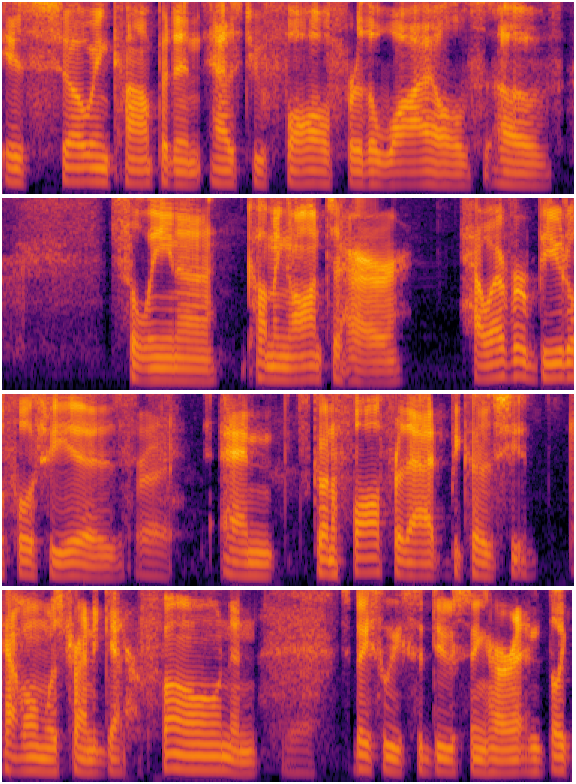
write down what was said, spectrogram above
is so incompetent as to fall for the wiles of Selina coming on to her, however beautiful she is, Right. and going to fall for that because she Catwoman was trying to get her phone and he's basically seducing her and like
